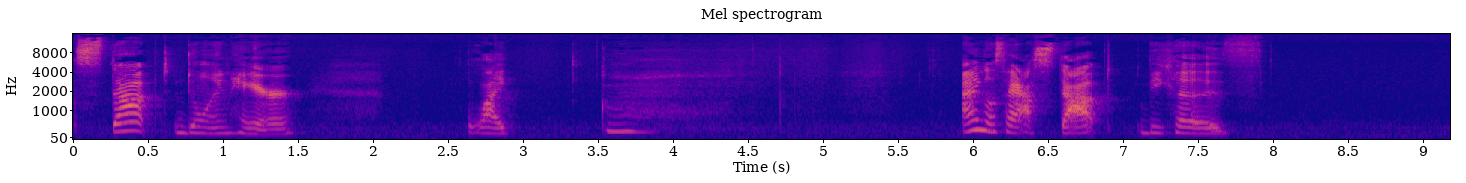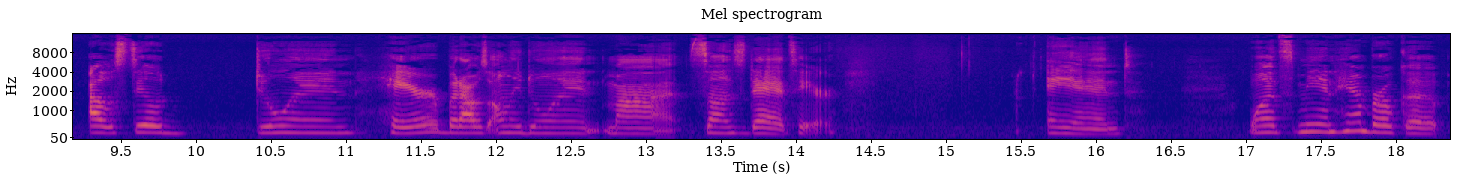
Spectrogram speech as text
Stopped doing hair like mm, I ain't gonna say I stopped because I was still doing hair, but I was only doing my son's dad's hair. And once me and him broke up,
